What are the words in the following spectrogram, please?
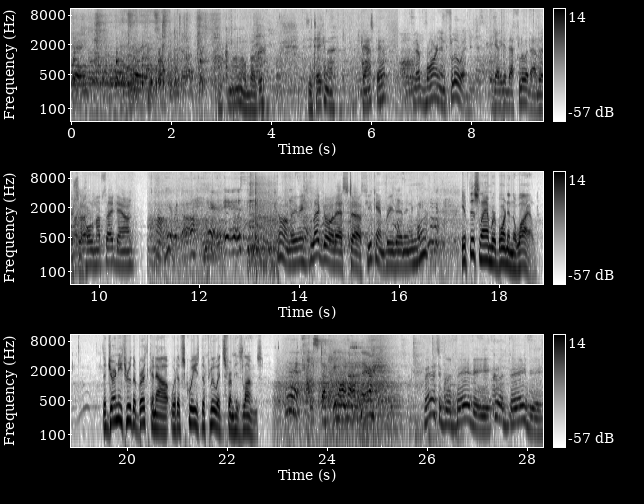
Okay. Oh, come on, little bugger. Is he taking a gas bath? They're born in fluid. You got to get that fluid out of there. So hold them upside down. Oh, here we go. There it is. Come on, baby. Let go of that stuff. You can't breathe that anymore. If this lamb were born in the wild, the journey through the birth canal would have squeezed the fluids from his lungs. That's the stuff you want out of there. That's a good baby. Good baby.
